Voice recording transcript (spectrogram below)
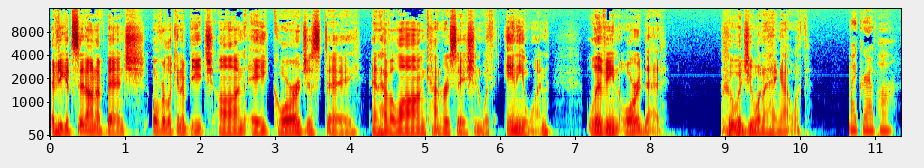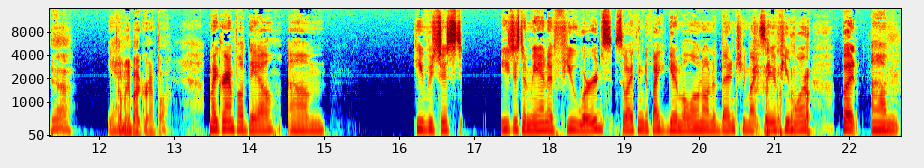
If you could sit on a bench overlooking a beach on a gorgeous day and have a long conversation with anyone, living or dead, who would you want to hang out with? My grandpa. Yeah. Yeah. Tell me about grandpa. my grandpa Dale. Um, he was just he's just a man of few words. So I think if I could get him alone on a bench, he might say a few more. But um,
